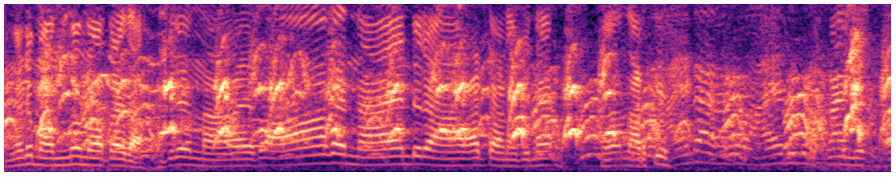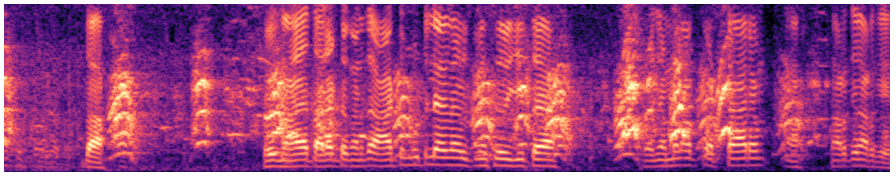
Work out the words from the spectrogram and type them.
ഇങ്ങോട്ട് മന്ന് നോക്കണതാ ഇതിൽ നായ ആകെ നായന്റെ ഒരു ആറാട്ടാണ്. പിന്നെ നടത്തി ഒരു നായ തലട്ട് കണ്ടത് ആട്ടുംകുട്ടിലാണ് നിൽക്കുന്നത് സുജിത്തെ? നമ്മളെ കൊട്ടാരം ആ നടക്ക് നടക്ക്.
